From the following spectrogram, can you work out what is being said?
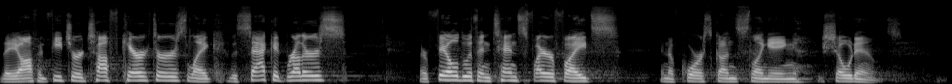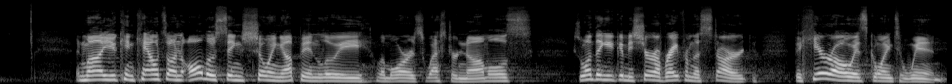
they often feature tough characters like the Sackett brothers. They're filled with intense firefights and, of course, gunslinging showdowns. And while you can count on all those things showing up in Louis L'Amour's Western novels, there's one thing you can be sure of right from the start the hero is going to win.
